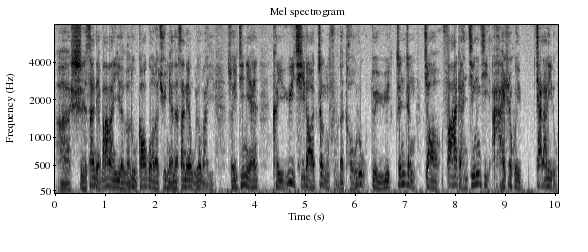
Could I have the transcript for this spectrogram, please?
啊，是三点八万亿的额度，高过了去年的三点五六万亿。所以今年可以预期到政府的投入，对于真正叫发展经济，还是会加大力度。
